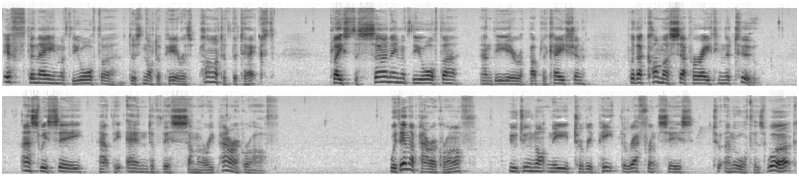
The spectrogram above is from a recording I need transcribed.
If the name of the author does not appear as part of the text, place the surname of the author and the year of publication with a comma separating the two, as we see at the end of this summary paragraph. Within a paragraph, you do not need to repeat the references to an author's work,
